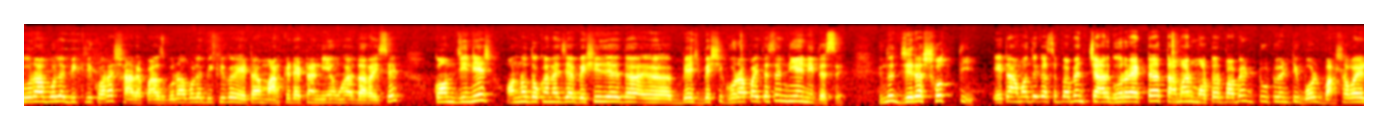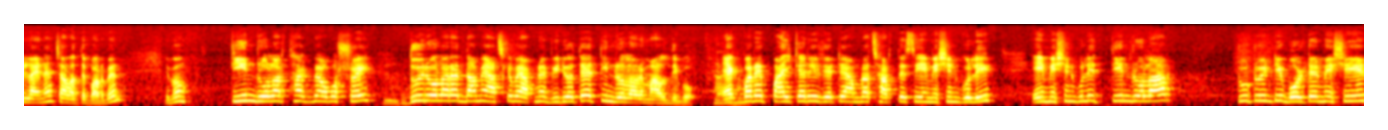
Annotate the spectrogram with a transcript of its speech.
গোড়া বলে বিক্রি করে, সাড়ে পাঁচ গোড়া বলে বিক্রি করে, এটা মার্কেটে একটা নিয়ম হয়ে দাঁড়াইছে। কম জিনিস, অন্য দোকানে যা বেশি বেশ বেশি ঘোড়া পাইতেছে, নিয়ে নিতেছে। কিন্তু যেটা সত্যি, এটা আমাদের কাছে পাবেন, চার ঘোড়ার একটা তামার মোটর পাবেন টু টোয়েন্টি ভোল্ট বাসাবাড়ির লাইনে চালাতে পারবেন এবং তিন রোলার থাকবে অবশ্যই। দুই রোলারের দামে আজকে ভাই আপনার ভিডিওতে তিন রোলারের মাল দিব। একবারে পাইকারি রেটে আমরা ছাড়তেছি এই মেশিনগুলি। এই মেশিনগুলি তিন রোলার টু টোয়েন্টি বোল্টের মেশিন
